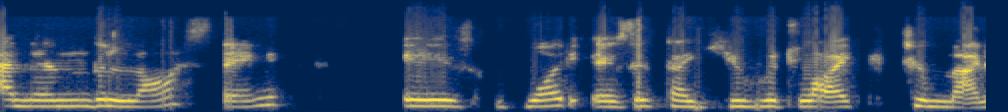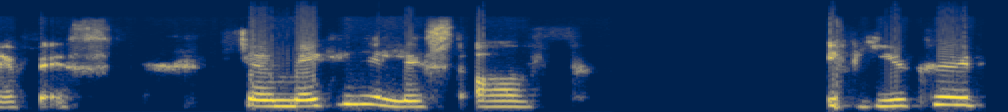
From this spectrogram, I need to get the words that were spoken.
And then the last thing is what is it that you would like to manifest? So, making a list of if you could,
